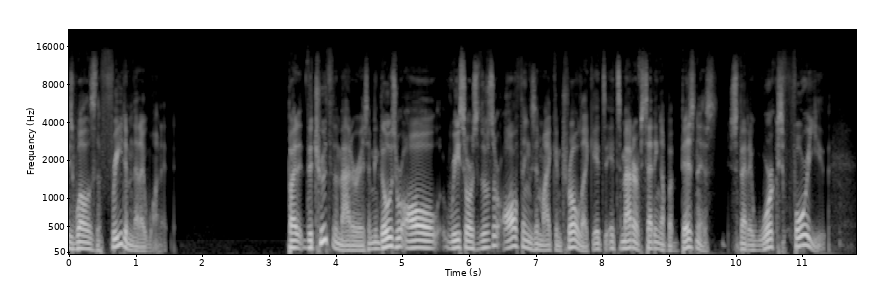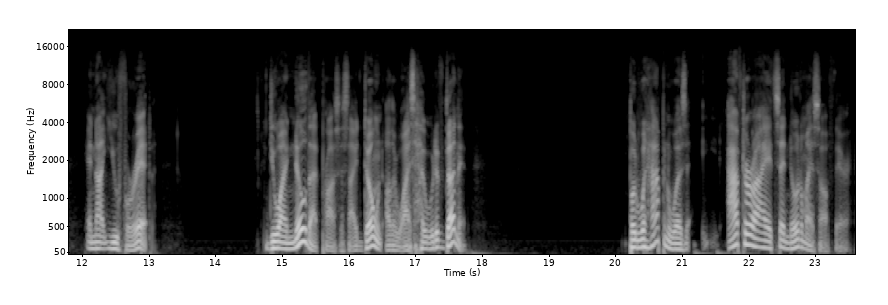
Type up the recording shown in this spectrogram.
as well as the freedom that I wanted. But the truth of the matter is, I mean, those were all resources. Those are all things in my control. Like it's it's a matter of setting up a business so that it works for you and not you for it. Do I know that process? I don't. Otherwise, I would have done it. But what happened was, after I had said no to myself there,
